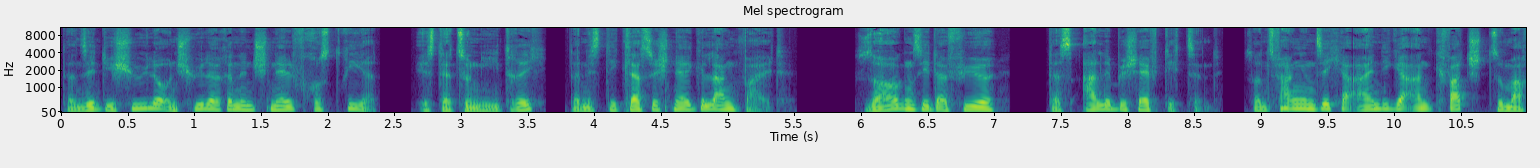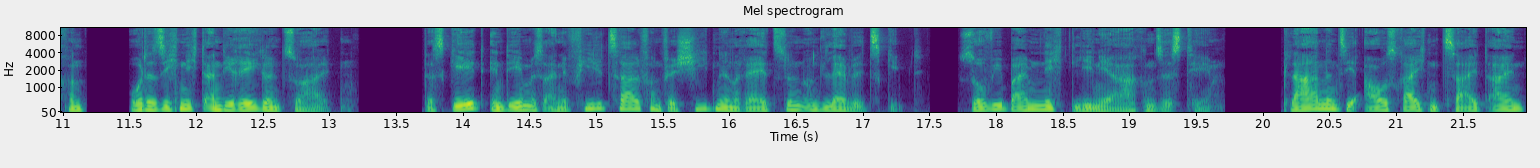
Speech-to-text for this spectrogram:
dann sind die Schüler und Schülerinnen schnell frustriert. Ist er zu niedrig, dann ist die Klasse schnell gelangweilt. Sorgen Sie dafür, dass alle beschäftigt sind, sonst fangen sicher einige an, Quatsch zu machen oder sich nicht an die Regeln zu halten. Das geht, indem es eine Vielzahl von verschiedenen Rätseln und Levels gibt, so wie beim nichtlinearen System. Planen Sie ausreichend Zeit ein,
